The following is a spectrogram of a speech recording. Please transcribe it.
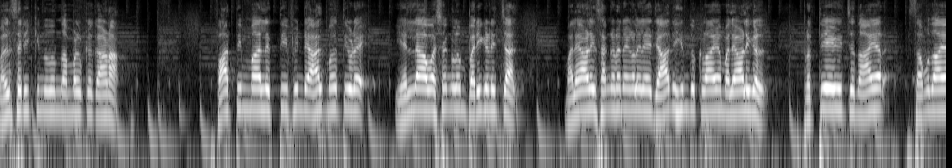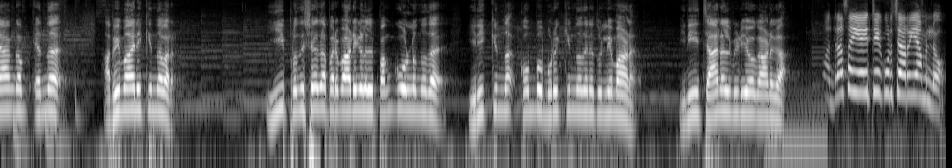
മത്സരിക്കുന്നതും നമ്മൾക്ക് കാണാം. ഫാത്തിമ ലത്തീഫിന്റെ ആത്മഹത്യയുടെ എല്ലാ വശങ്ങളും പരിഗണിച്ചാൽ മലയാളി സംഘടനകളിലെ ജാതി ഹിന്ദുക്കളായ മലയാളികൾ പ്രത്യേകിച്ച് നായർ സമുദായാംഗം എന്ന് അഭിമാനിക്കുന്നവർ ഈ പ്രതിഷേധ പരിപാടികളിൽ പങ്കുകൊള്ളുന്നത് ഇരിക്കുന്ന കൊമ്പ് മുറിക്കുന്നതിന് തുല്യമാണ്. ഇനി ഈ ചാനൽ വീഡിയോ കാണുക. മദ്രാസ് ഐ ഐ ടിയെ കുറിച്ച് അറിയാമല്ലോ.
